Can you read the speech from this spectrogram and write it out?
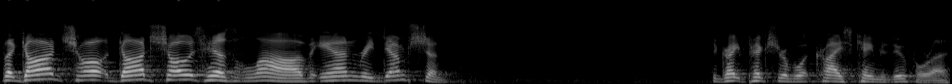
But God, cho- God shows his love in redemption. It's a great picture of what Christ came to do for us.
